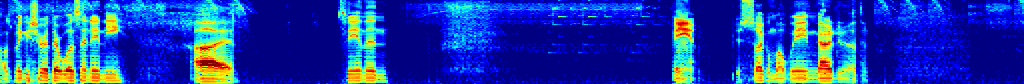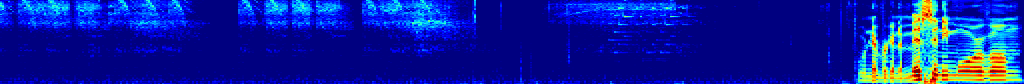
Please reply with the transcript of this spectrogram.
I was making sure there wasn't any uh, see, and then, bam, just suck them up. We ain't gotta do nothing. We're never gonna miss any more of them.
